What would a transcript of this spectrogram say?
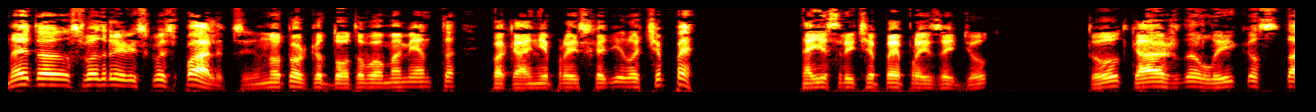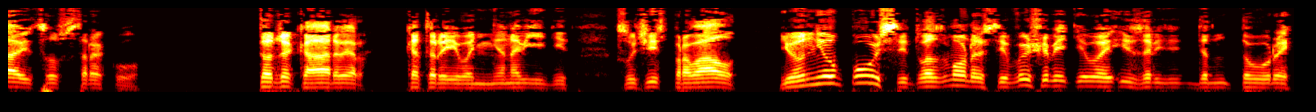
На это смотрели сквозь палец, но только до того момента, пока не происходило ЧП. А если ЧП произойдет, тут каждый лыко ставится в строку. Тот же Карвер, который его ненавидит, случись провал, и он не упустит возможности вышибить его из резидентуры,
